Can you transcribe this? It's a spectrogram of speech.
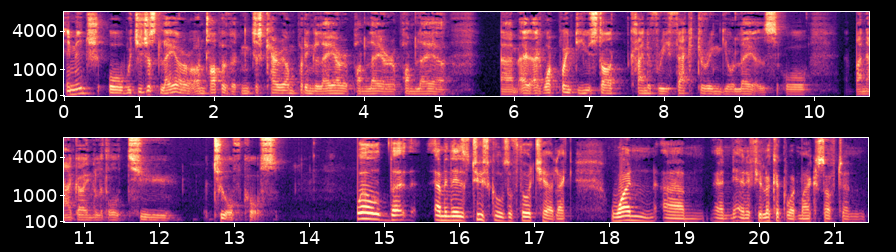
image or would you just layer on top of it and just carry on putting layer upon layer upon layer? Um, at, at, what point do you start kind of refactoring your layers or are now going a little too too off course? Well, the, I mean, there's two schools of thought here. Like one, um, and and if you look at what Microsoft and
